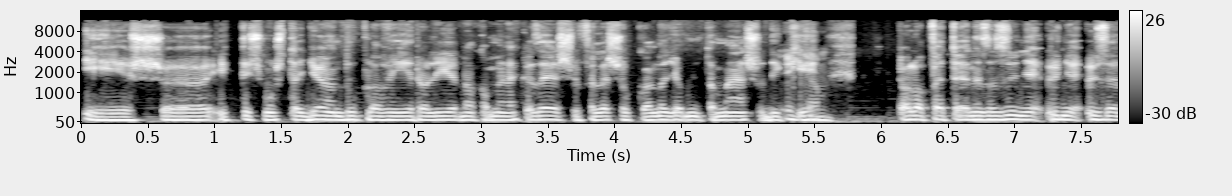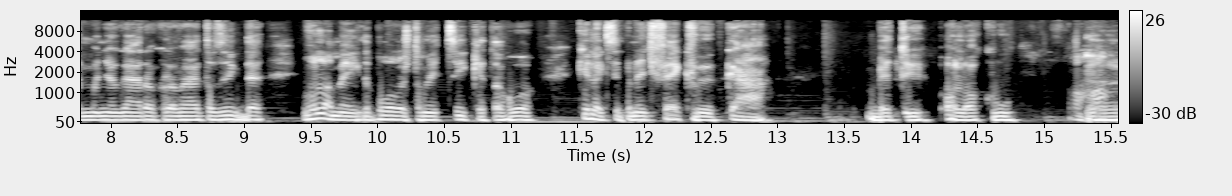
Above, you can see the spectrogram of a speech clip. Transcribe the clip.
és uh, itt is most egy olyan dupla V-ről írnak, amelynek az első fele sokkal nagyobb, mint a másodiké. Igen. Alapvetően ez az ünnye, ünnye, üzemanyagárakra változik, de valamelyik nap olvastam egy cikket, ahol kérlek szépen egy fekvő K betű alakú Aha. ö,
